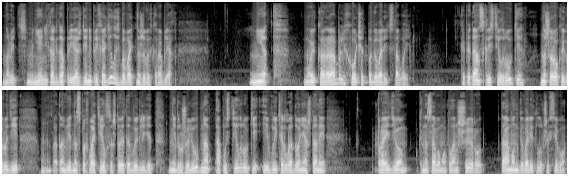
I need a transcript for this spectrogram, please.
но ведь мне никогда прежде не приходилось бывать на живых кораблях. «Нет», мой корабль хочет поговорить с тобой. Капитан скрестил руки на широкой груди, потом, видно, спохватился, что это выглядит недружелюбно, опустил руки и вытер ладони о штаны. «Пройдем к носовому планширу, там он говорит лучше всего».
